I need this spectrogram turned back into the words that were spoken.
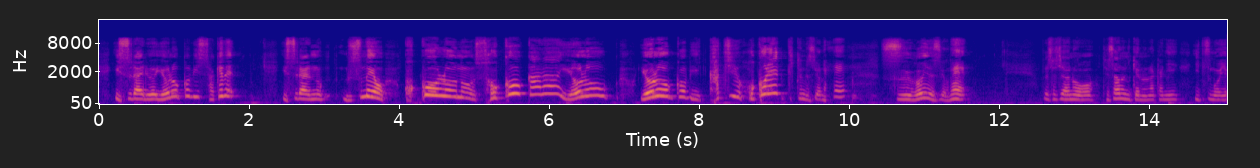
「イスラエルを喜び叫べ」「イスラエルの娘を心の底から喜び勝ち誇れ」って言ってるんですよね。すごいですよね。私たちはあのテサロニケの中に「いつも喜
